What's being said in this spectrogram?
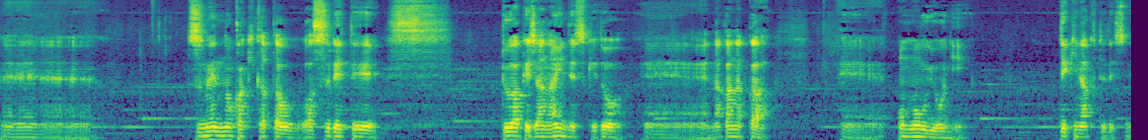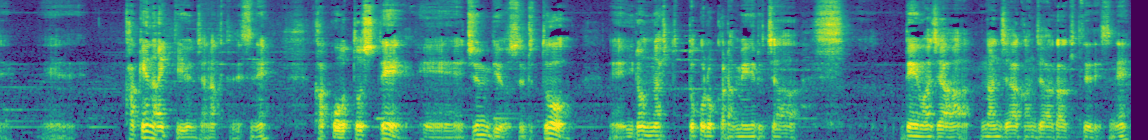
えー図面の描き方を忘れてるわけじゃないんですけど、えーなかなか、えー思うようにできなくてですね、えー書けないっていうんじゃなくてですね書こうとして、えー準備をすると、えいろんなところからメールじゃ電話じゃなんじゃかんじゃが来てですね。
